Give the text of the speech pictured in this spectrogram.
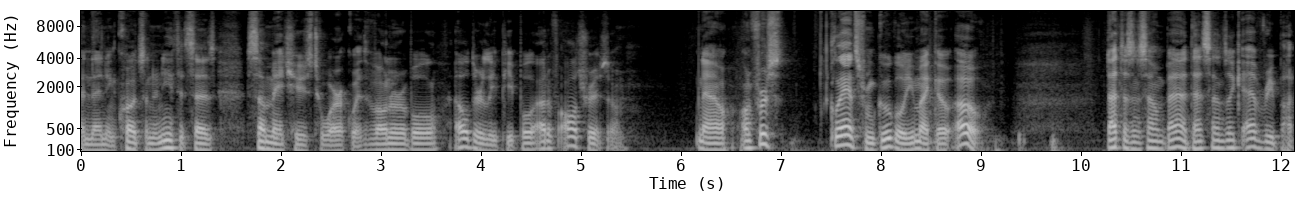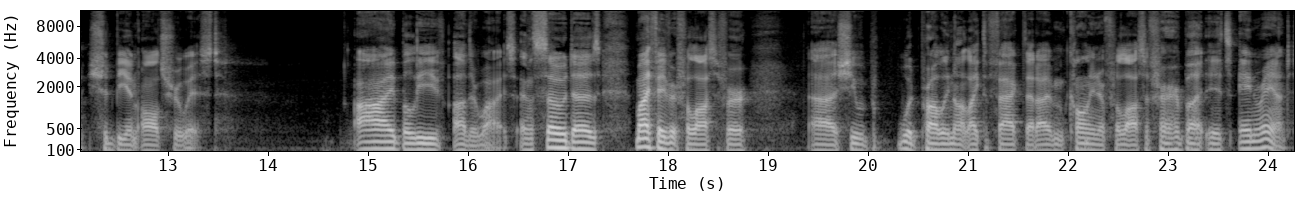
And then in quotes underneath it says, some may choose to work with vulnerable, elderly people out of altruism. Now, on first glance from Google, you might go, oh, that doesn't sound bad. That sounds like everybody should be an altruist. I believe otherwise. And so does my favorite philosopher. Uh, she would, would probably not like the fact that I'm calling her philosopher, but it's Ayn Rand,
